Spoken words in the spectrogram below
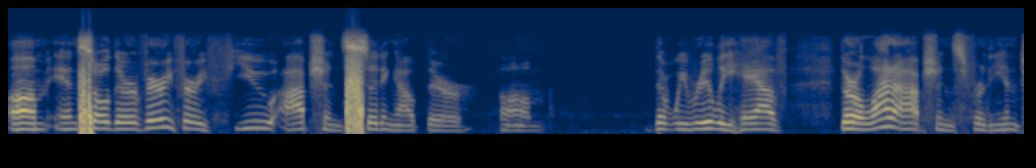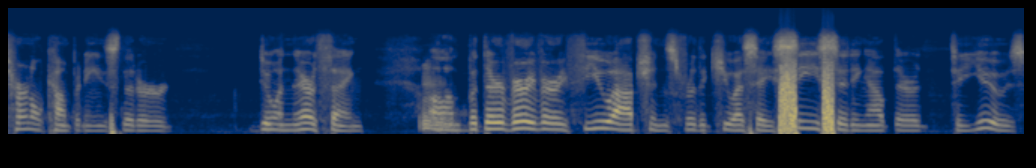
um and so there are very very few options sitting out there um that we really have there are a lot of options for the internal companies that are doing their thing Mm-hmm. Um, but there are very, very few options for the QSAC sitting out there to use.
